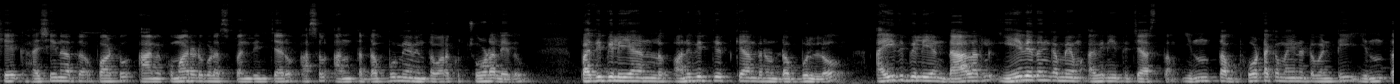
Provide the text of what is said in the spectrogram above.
షేక్ హసీనాతో పాటు ఆమె కుమారుడు కూడా స్పందించారు. అసలు అంత డబ్బు మేము ఇంతవరకు చూడలేదు. పది బిలియన్లు అణువిద్యుత్ కేంద్రం డబ్బుల్లో ఐదు బిలియన్ డాలర్లు ఏ విధంగా మేము అవినీతి చేస్తాం? ఇంత భూటకమైనటువంటి ఇంత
